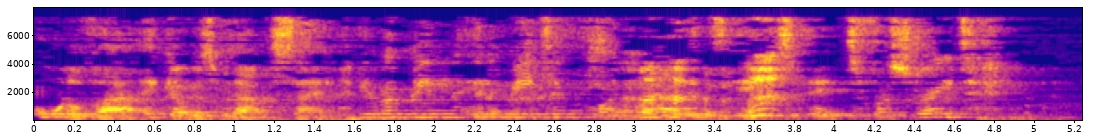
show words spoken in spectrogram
all of that, it goes without saying. Have you ever been in a meeting like that? It's, it's, it's frustrating.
